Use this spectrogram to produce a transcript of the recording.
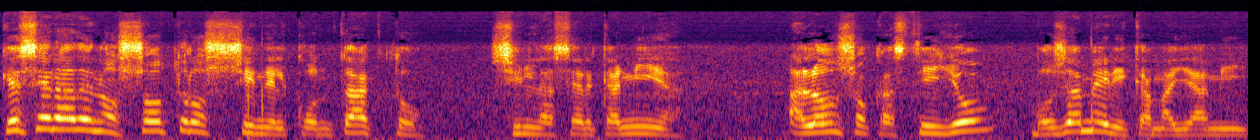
¿Qué será de nosotros sin el contacto, sin la cercanía? Alonso Castillo, Voz de América, Miami.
